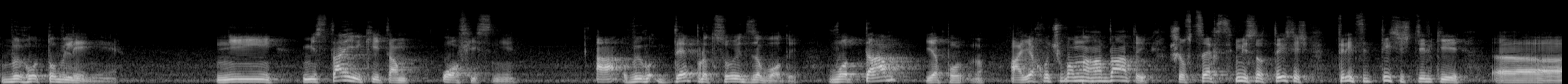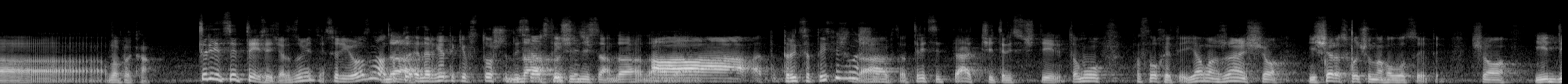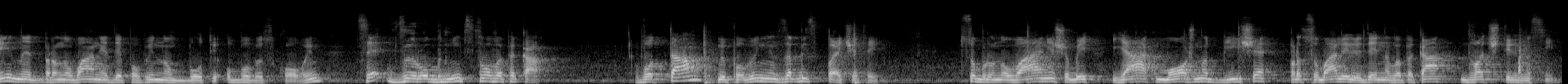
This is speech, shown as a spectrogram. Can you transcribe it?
виготовлення. Не міста, які там офісні, а де працюють заводи. От там я по... А я хочу вам нагадати, що в цих 700 тисяч 30 тисяч тільки е... ВПК. 30 тисяч, розумієте? Серйозно? Да. тобто енергетиків 160 Да, 160, да, да, да. А 30 тисяч лише? Так, то 35 чи 34. Тому послухайте, я вважаю, що і ще раз хочу наголосити, що єдине бронювання, де повинно бути обов'язковим, це виробництво ВПК. От там ми повинні забезпечити собронування, щоб як можна більше працювали людей на ВПК 24 на 7.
